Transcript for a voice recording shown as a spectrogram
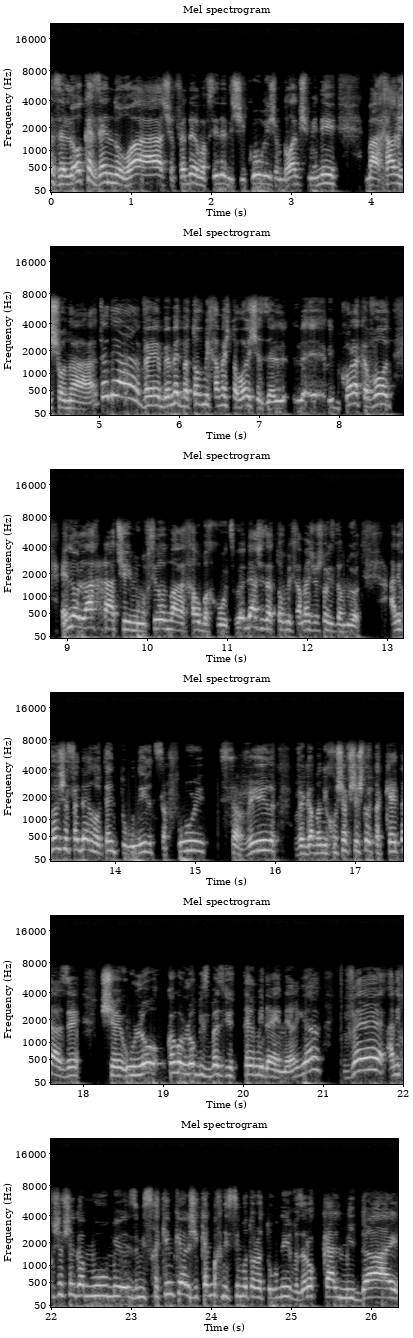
זה לא כזה נורא שפדר מפסיד את אישיקורי, שמדורג שמיני, מערכה ראשונה. אתה יודע, ובאמת, בטוב מחמש אתה רואה שזה, עם כל הכבוד, אין לו לחץ שאם הוא מפסיד עוד מערכה הוא בחוץ. הוא יודע שזה הטוב מחמש ויש לו הזדמנויות. אני חושב שפדר נותן טורניר צפוי, סביר, וגם אני חושב שיש לו את הקטע הזה שהוא לא, קודם כל לא בזבז יותר מדי אנרגיה, ואני חושב שגם הוא, זה משחקים כאלה שכן מכניסים אותו לטורניר, וזה לא קל מדי,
